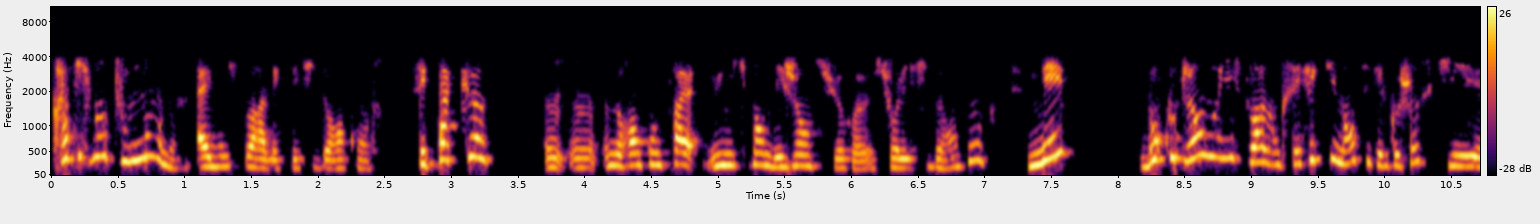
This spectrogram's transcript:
Pratiquement tout le monde a une histoire avec les sites de rencontre. C'est pas que on, ne rencontre pas uniquement des gens sur euh, sur les sites de rencontre, mais beaucoup de gens ont une histoire. Donc c'est effectivement c'est quelque chose qui est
